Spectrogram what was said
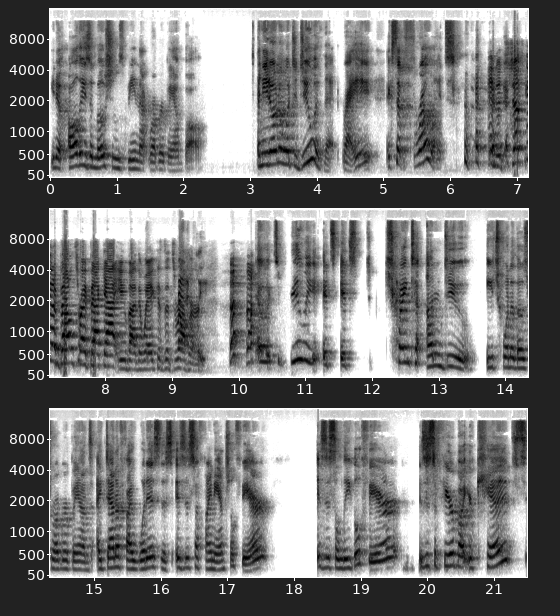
you know all these emotions being that rubber band ball and you don't know what to do with it, right? Except throw it. and it's just going to bounce right back at you, by the way, because it's rubber. Exactly no, it's really it's it's trying to undo each one of those rubber bands. Identify what is this? Is this a financial fear? Is this a legal fear? Is this a fear about your kids?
